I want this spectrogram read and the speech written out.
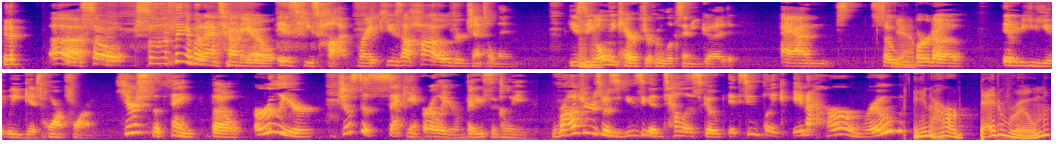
Uh, so so the thing about Antonio is he's hot, right? He's a hot older gentleman. He's the Mhm. only character who looks any good, and so Yeah. Berta immediately gets horned for him. Here's the thing, though. Earlier, just a second earlier, basically, Rogers was using a telescope. It seemed like in her room In her bedroom.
